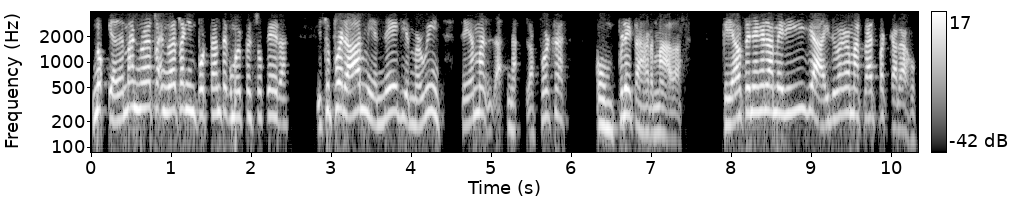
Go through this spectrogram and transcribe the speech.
No, y además no era, no era tan importante como él pensó que era. Y eso fue la Army, el Navy, el Marine, se llaman las fuerzas completas armadas, que ya lo tenían en la medilla y lo iban a matar para el carajo.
